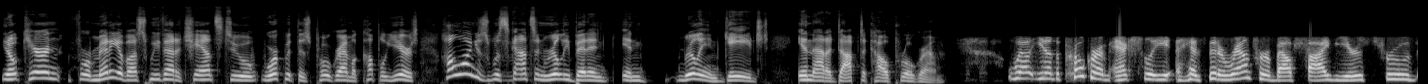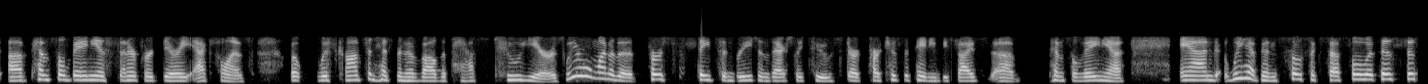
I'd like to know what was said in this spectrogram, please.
You know, Karen, for many of us, we've had a chance to work with this program a couple years. How long has Wisconsin really been in, in really engaged in that Adopt a Cow program? Well, you know, the program actually has been around for about five years through uh, Pennsylvania Center for Dairy Excellence, but Wisconsin has been involved the past two years. We were one of the first states and regions actually to start participating besides uh, Pennsylvania. And we have been so successful with this. This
